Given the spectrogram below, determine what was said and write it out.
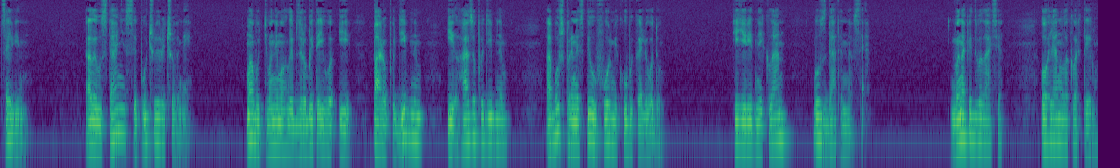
це він. Але у стані сипучої речовини. Мабуть, вони могли б зробити його і пароподібним, і газоподібним, або ж принести у формі кубика льоду. Її рідний клан був здатен на все. Вона підвелася, оглянула квартиру.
